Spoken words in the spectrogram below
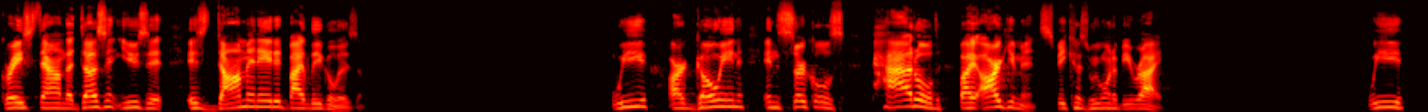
grace down, that doesn't use it, is dominated by legalism. We are going in circles, paddled by arguments because we want to be right. We,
